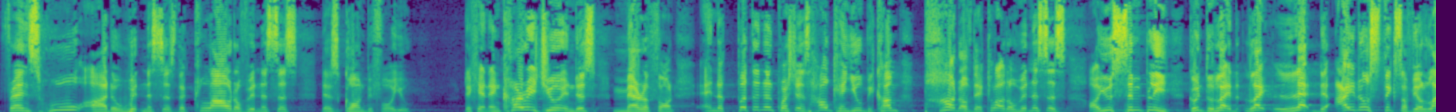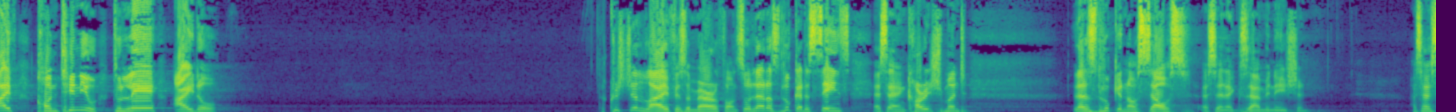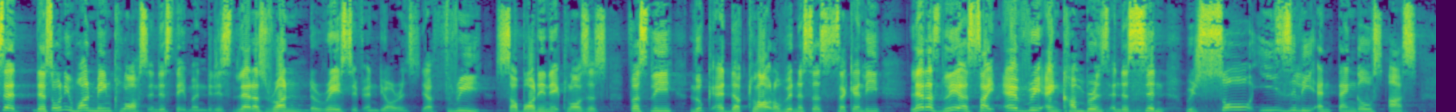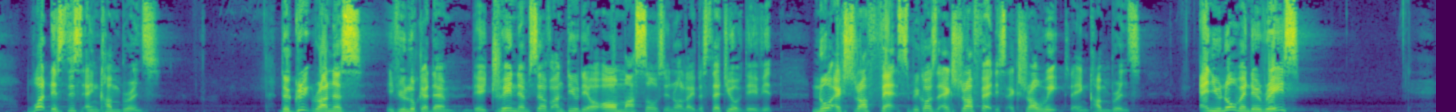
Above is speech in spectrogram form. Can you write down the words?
Friends, who are the witnesses, the cloud of witnesses that's gone before you? They can encourage you in this marathon. And the pertinent question is how can you become part of that cloud of witnesses? Are you simply going to let, like, let the idle sticks of your life continue to lay idle? The Christian life is a marathon. So let us look at the saints as an encouragement. Let us look in ourselves as an examination. As I said, there's only one main clause in this statement. It is, let us run the race with endurance. There are three subordinate clauses. Firstly, look at the cloud of witnesses. Secondly, let us lay aside every encumbrance and the sin which so easily entangles us. What is this encumbrance? The Greek runners, if you look at them, they train themselves until they are all muscles, you know, like the statue of David. No extra fats, because the extra fat is extra weight, the encumbrance. And you know, when they race,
